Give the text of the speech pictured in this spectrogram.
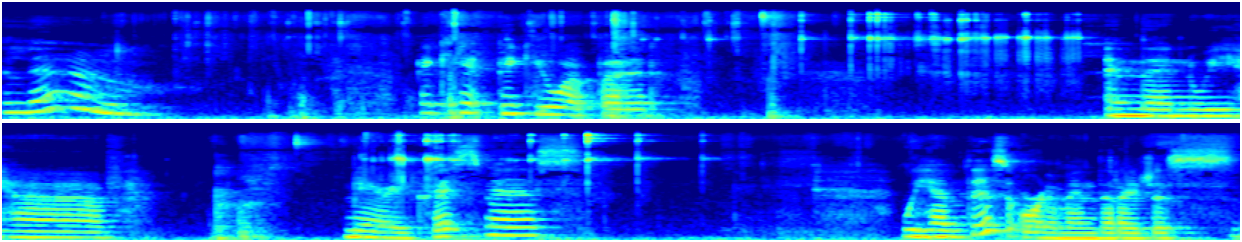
Hello. I can't pick you up, bud. And then we have Merry Christmas. We have this ornament that I just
